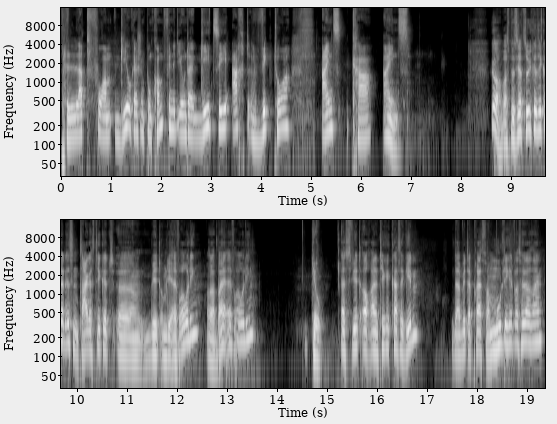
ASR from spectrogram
Plattform geocaching.com findet ihr unter GC8 Victor 1K1. Ja, was bis jetzt durchgesickert ist, ein Tagesticket äh, wird um die 11 Euro liegen. Oder bei 11 Euro liegen. Jo. Es wird auch eine Ticketkasse geben. Da wird der Preis vermutlich etwas höher sein.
